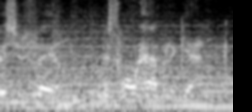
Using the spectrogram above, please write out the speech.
Mission failed. This won't happen again.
